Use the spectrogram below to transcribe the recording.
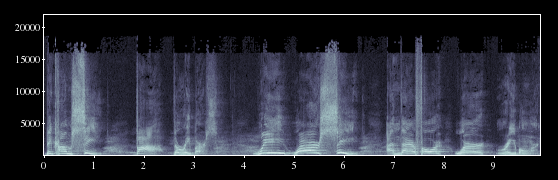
become seed by the rebirth. We were seed and therefore were reborn.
